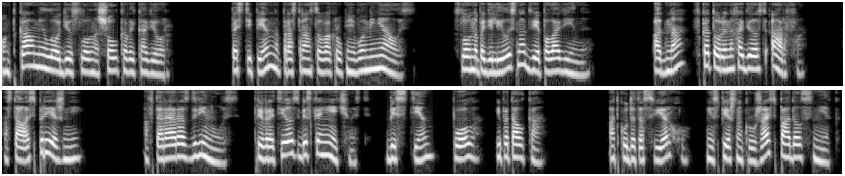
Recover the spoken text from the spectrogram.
он ткал мелодию, словно шелковый ковер. Постепенно пространство вокруг него менялось, словно поделилось на две половины. Одна, в которой находилась арфа, осталась прежней, а вторая раздвинулась, превратилась в бесконечность, без стен, пола и потолка. Откуда-то сверху, неспешно кружась, падал снег,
